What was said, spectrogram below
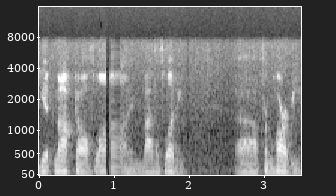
get knocked offline by the flooding uh, from Harvey.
